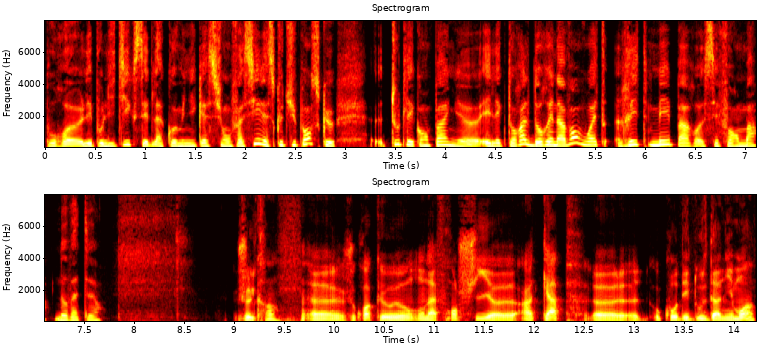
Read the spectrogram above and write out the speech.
pour les politiques, c'est de la communication facile. Est-ce que tu penses que toutes les campagnes électorales dorénavant vont être rythmées par ces formats novateurs? Je le crains. Euh, je crois qu'on a franchi euh, un cap euh, au cours des 12 derniers mois.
